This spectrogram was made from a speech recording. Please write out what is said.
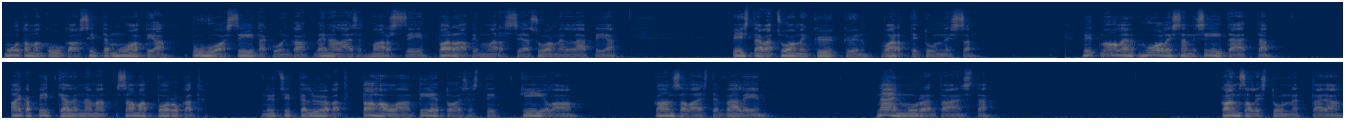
muutama kuukausi sitten muotia puhua siitä, kuinka venäläiset marssii paraatin marssia Suomen läpi ja pistävät Suomen kyykkyyn varttitunnissa. Nyt mä olen huolissani siitä, että aika pitkälle nämä samat porukat nyt sitten lyövät tahallaan tietoisesti kiilaa kansalaisten väliin. Näin murentaen sitä kansallistunnetta ja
